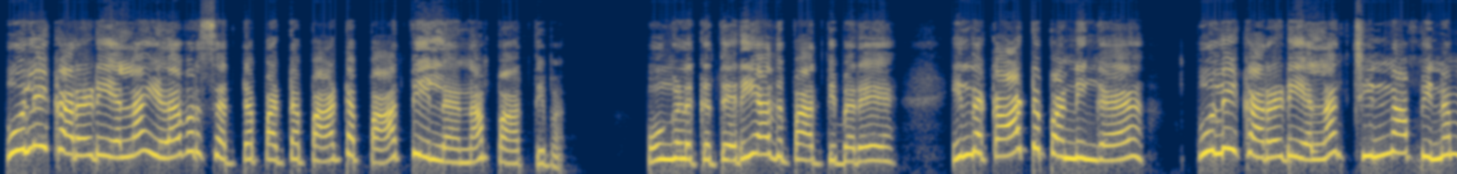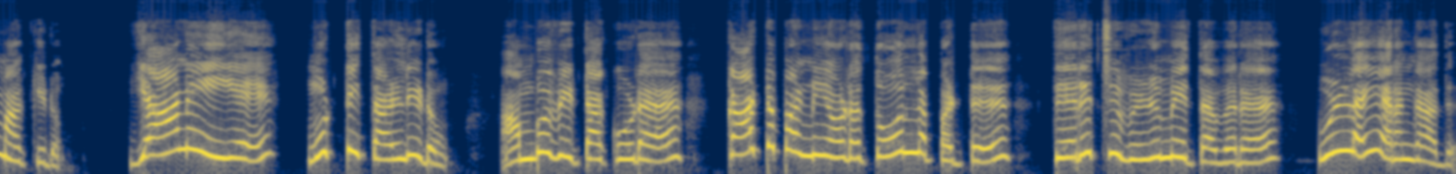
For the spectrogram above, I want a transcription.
புலி கரடி எல்லாம் இளவரசர்கிட்ட பட்ட பாட்டை பாத்தி இல்லைன்னா பார்த்திபன். உங்களுக்கு தெரியாது பார்த்திபரே இந்த காட்டு பண்ணிங்க புலி கரடி எல்லாம் சின்ன பின்னமாக்கிடும். யானையே முட்டி தள்ளிடும். அம்பு விட்டா கூட காட்டு பண்ணியோட தோல்ல பட்டு தெரிச்சு விழுமே தவிர உள்ள இறங்காது.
